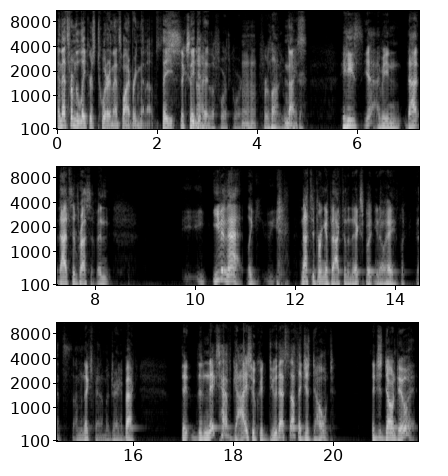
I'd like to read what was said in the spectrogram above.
And that's from the Lakers Twitter, and that's why I bring that up. They, Six they did it. in the fourth quarter Mhm. for Lonnie Walker. Nice. He's yeah. I mean that that's impressive, and even that, like, not to bring it back to the Knicks, but you know, hey, look, that's I'm a Knicks fan. I'm gonna drag it back. The the Knicks have guys who could do that stuff. They just don't. They just don't do it.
